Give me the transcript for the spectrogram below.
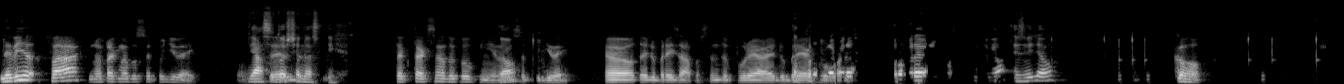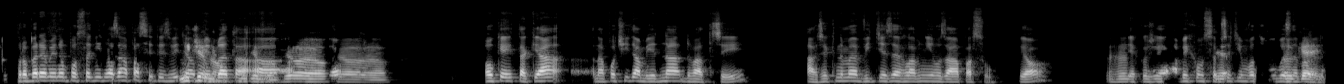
Neviděl? Fakt? No tak na to se podívej. Já jsem to, to ještě nestihl. Tak, tak se na to koukni, no, se podívej. Jo, jo, to je dobrý zápas, tento Puria je dobrý jako probereme poslední dva, ty jsi viděl? Koho? Probereme jenom poslední dva zápasy, ty jsi viděl no, a... Jo, jo, jo, jo. OK, tak já napočítám jedna, dva, tři a řekneme vítěze hlavního zápasu, jo? Uh-huh. Jakože, abychom se předtím o tom vůbec okay. nebavili.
